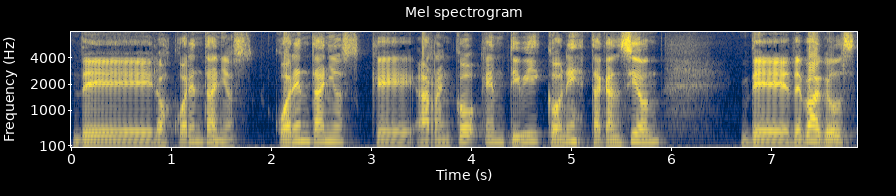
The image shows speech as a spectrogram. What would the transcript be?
de los 40 años. 40 años que arrancó MTV con esta canción de The Buggles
